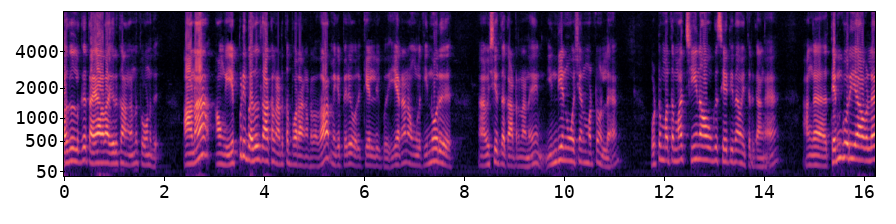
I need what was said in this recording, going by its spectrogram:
பதிலுக்கு தயாராக தான் இருக்காங்கன்னு தோணுது. ஆனால் அவங்க எப்படி பதில் தாக்கல் நடத்த போகிறாங்கன்றது தான் மிகப்பெரிய ஒரு கேள்விக்குறி. ஏன்னா நான் உங்களுக்கு இன்னொரு விஷயத்தை காட்டுறேன் நான். இந்தியன் ஓஷன் மட்டும் இல்லை ஒட்டுமொத்தமாக சீனாவுக்கு சேர்த்து தான் வைத்திருக்காங்க. அங்கே தென்கொரியாவில்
